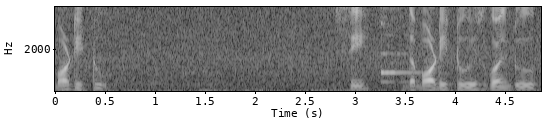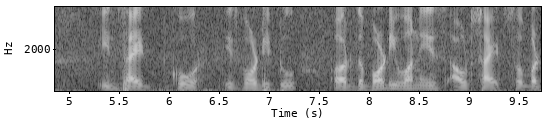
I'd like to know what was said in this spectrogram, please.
body 2 see the body 2 is going to inside core is body 2 or the body 1 is outside. So but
